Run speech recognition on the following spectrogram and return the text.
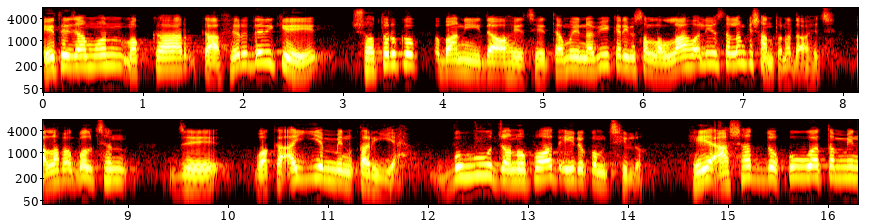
এতে যেমন মক্কার কাফেরদেরকে সতর্ক বাণী দেওয়া হয়েছে, তেমনি নবী করিম সাল্লাহ আলী সাল্লামকে সান্ত্বনা দেওয়া হয়েছে। আল্লাহাক বলছেন যে ওয়াকা আইয়েম মিন কারিয়া বহু জনপদ এইরকম ছিল। হে আসাদ্য কুয়াতামিন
